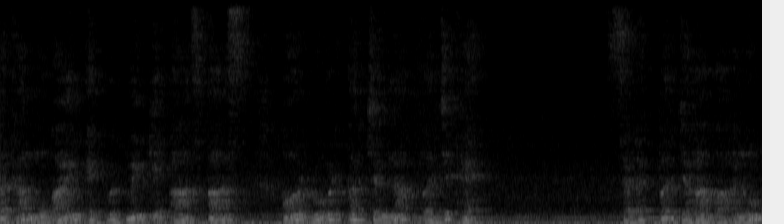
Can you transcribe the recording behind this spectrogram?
तथा मोबाइल इक्विपमेंट के आसपास और रोड पर चलना वर्जित है। सड़क पर जहाँ वाहनों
